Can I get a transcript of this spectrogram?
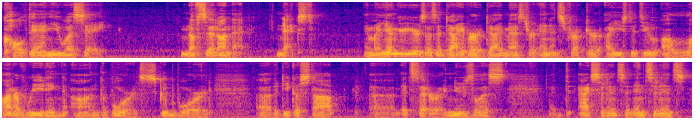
call Dan USA. Enough said on that. Next. In my younger years as a diver, dive master, and instructor, I used to do a lot of reading on the boards, scuba board, uh, the DecoStop, uh, etc., newslists, accidents and incidents,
